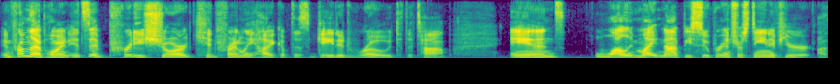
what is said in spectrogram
and from that point, it's a pretty short, kid-friendly hike up this gated road to the top. And while it might not be super interesting if you're a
